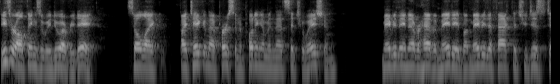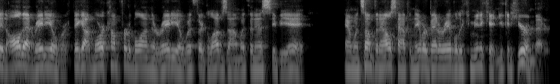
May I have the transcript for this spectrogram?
These are all things that we do every day. So, like by taking that person and putting them in that situation, maybe they never have a mayday, but maybe the fact that you just did all that radio work, they got more comfortable on their radio with their gloves on with an SCBA. And when something else happened, they were better able to communicate. And you could hear them better.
